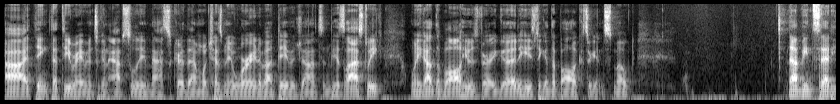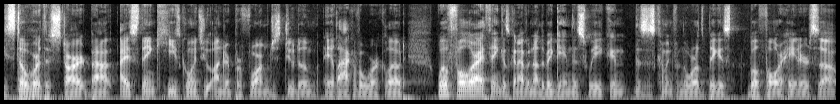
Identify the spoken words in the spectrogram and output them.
Uh, I think that the Ravens are going to absolutely massacre them, which has me worried about David Johnson because last week when he got the ball, he was very good. He used to get the ball because they're getting smoked. That being said, he's still worth a start, but I just think he's going to underperform just due to a lack of a workload. Will Fuller, I think, is going to have another big game this week, and this is coming from the world's biggest Will Fuller hater. So,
